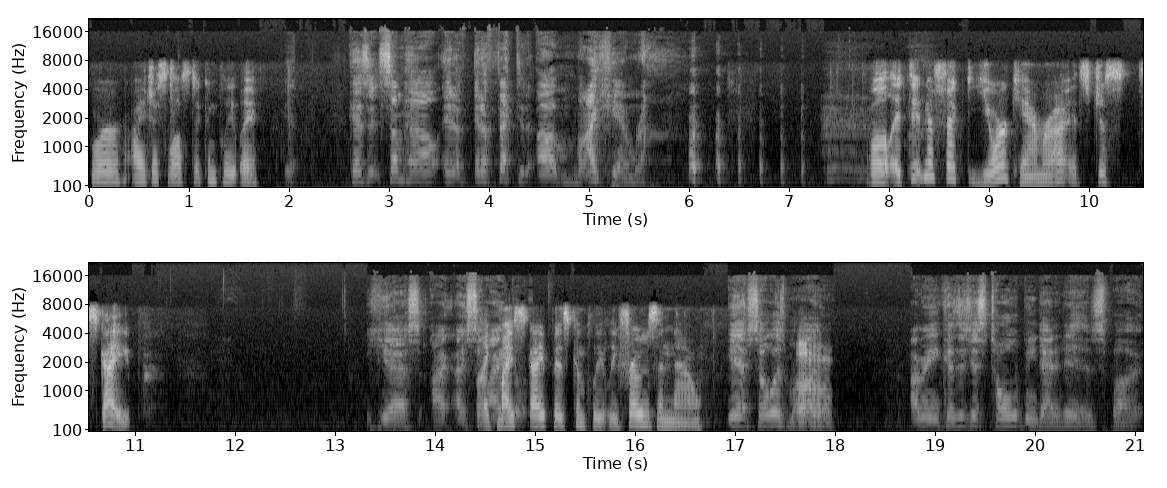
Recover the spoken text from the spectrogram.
Or I just lost it completely. because it somehow it, it affected um my camera. Well, it didn't affect your camera, it's just Skype. yes, I, I saw. like I my thought- Skype is completely frozen now. Yeah, so is mine. Uh oh. I mean, because it just told me that it is, but.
